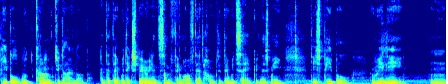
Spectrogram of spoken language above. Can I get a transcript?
people would come to dialogue and that they would experience something of that hope, that they would say, goodness me, these people really mm,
